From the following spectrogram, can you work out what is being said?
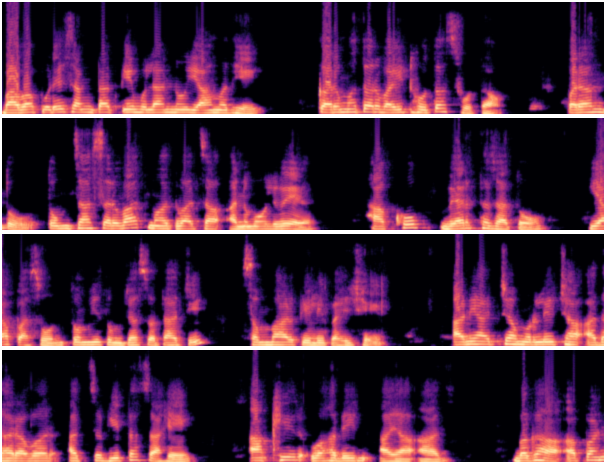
बाबा पुढे सांगतात की मुलांनो यामध्ये कर्म तर वाईट होतच होतं. परंतु तुमचा सर्वात महत्त्वाचा अनमोल वेळ हा खूप व्यर्थ जातो. यापासून तुम्ही तुमच्या स्वतःची संभाळ केली पाहिजे. आणि आजच्या मुरलीच्या आधारावर आजचं गीतच आहे आखिर वह दिन आया आज. बघा आपण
